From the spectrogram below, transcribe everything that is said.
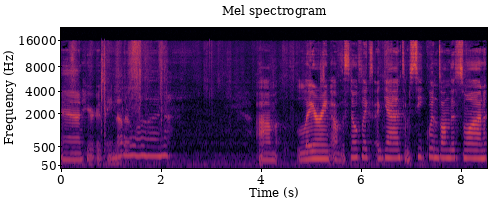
And here is another one. Um, layering of the snowflakes again, some sequins on this one,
